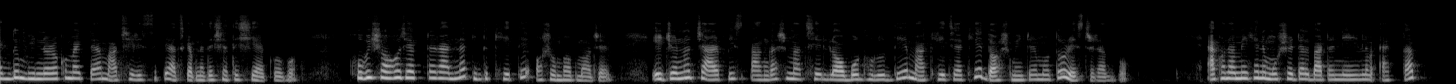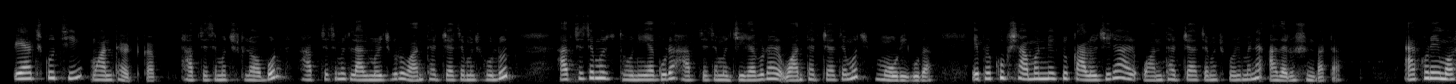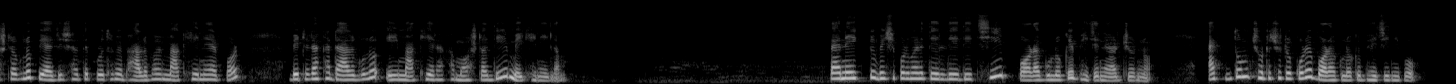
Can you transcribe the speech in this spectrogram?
একদম ভিন্ন রকম একটা মাছের রেসিপি আজকে আপনাদের সাথে শেয়ার করব। খুবই সহজ একটা রান্না কিন্তু খেতে অসম্ভব মজার। এর জন্য চার পিস পাঙ্গাস মাছের লবণ হলুদ দিয়ে মাখিয়ে চাখিয়ে ১০ মিনিটের মতো রেস্টে রাখব। এখন আমি এখানে মুসুর ডাল বাটা নিয়ে নিলাম এক কাপ, পেঁয়াজ কুচি 1/3 কাপ, হাফ চা চামচ লবণ, হাফ চা চামচ লাল মরিচ গুঁড়ো, 1/3 চা চামচ হলুদ, হাফ চা চামচ ধনিয়া গুঁড়া, হাফ চা চামচ জিরা গুঁড়া আর 1/3 চা চামচ মৌরি গুঁড়া। এরপর খুব সামান্য একটু কালো জিরা আর 1/3 চা চামচ পরিমাণে আদা রসুন বাটা। এখন এই মশলাগুলো পেঁয়াজের সাথে প্রথমে ভালোভাবে মাখিয়ে নেওয়ার পর বেটে রাখা ডালগুলো এই মাখিয়ে রাখা মশলা দিয়ে মেখে নিলাম। প্যানে একটু বেশি পরিমাণে তেল দিয়ে দিচ্ছি বড়াগুলোকে ভেজে নেওয়ার জন্য। একদম ছোট ছোট করে বড়াগুলোকে ভেজে নিব।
